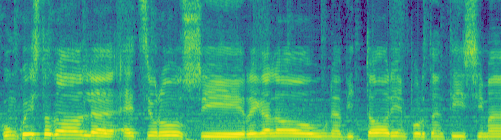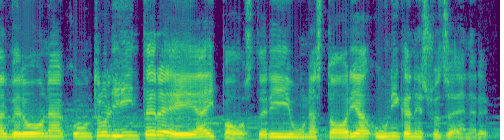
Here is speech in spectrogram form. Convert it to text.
Con questo gol Ezio Rossi regalò una vittoria importantissima al Verona contro l'Inter e ai posteri una storia unica nel suo genere.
